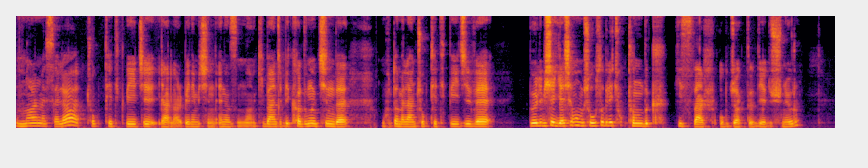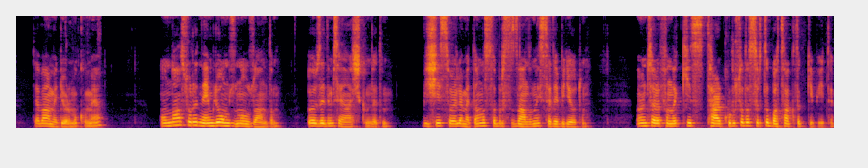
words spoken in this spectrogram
Bunlar mesela çok tetikleyici yerler benim için en azından ki bence bir kadın için de muhtemelen çok tetikleyici ve böyle bir şey yaşamamış olsa bile çok tanıdık hisler olacaktır diye düşünüyorum. Devam ediyorum okumaya. Ondan sonra nemli omzuna uzandım. Özledim seni aşkım dedim. Bir şey söylemedi ama sabırsızlandığını hissedebiliyordum. Ön tarafındaki ter kurusa da sırtı bataklık gibiydi.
